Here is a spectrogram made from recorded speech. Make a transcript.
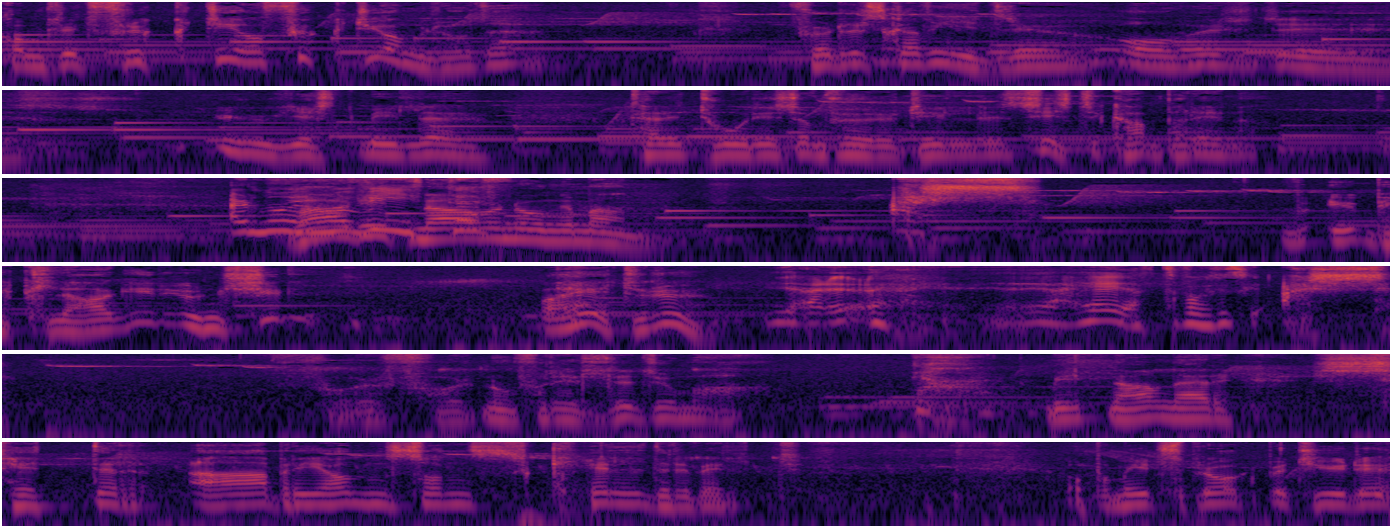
komme til et fruktig og fuktig område, før dere skal videre over det ugjestmilde territoriet som fører til siste kamparena. Er det noe Hva jeg er ditt navn, unge mann? Beklager, unnskyld. Hva heter du? Jeg, jeg heter faktisk Æsj. For, for noen foreldre du må ha. Ja, Mitt navn er Setter Abriansons Keldervelt. Og på mitt språk betyr det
